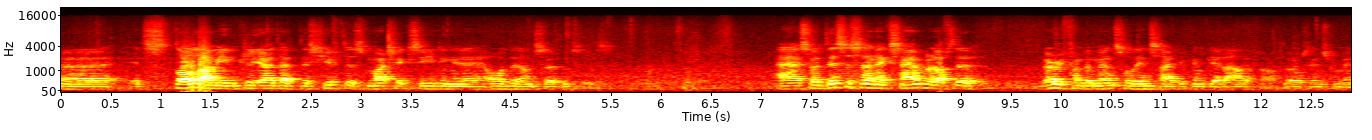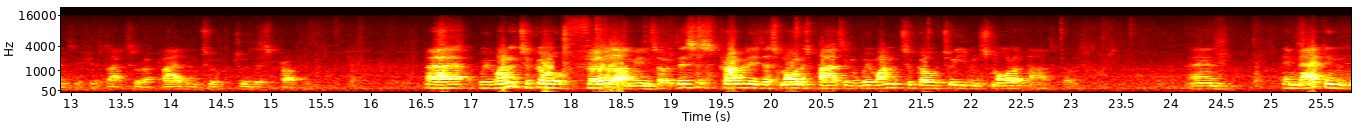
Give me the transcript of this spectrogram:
Uh, it's still, I mean, clear that the shift is much exceeding uh, all the uncertainties. Uh, so this is an example of the very fundamental insight you can get out of, of those instruments if you start to apply them to, to this problem. Uh, we wanted to go further, I mean, so this is probably the smallest particle. We wanted to go to even smaller particles. And imagine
